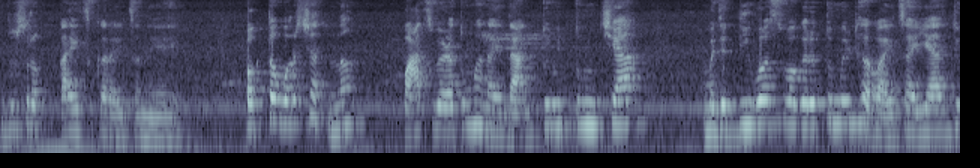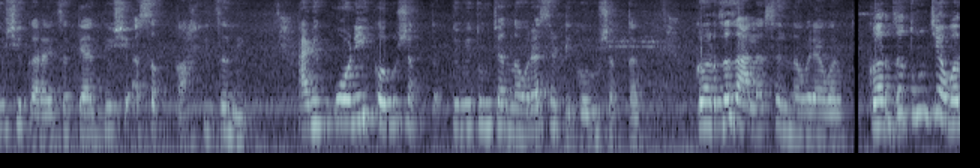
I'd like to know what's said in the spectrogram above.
दुसरं काहीच करायचं नाही आहे. फक्त वर्षात ना पाच वेळा तुम्हाला हे दान तुम्ही तुमच्या म्हणजे दिवस वगैरे तुम्ही ठरवायचा याच दिवशी करायचं त्याच दिवशी असं काहीच नाही. आणि कोणी करू शकतं. तुम्ही तुमच्या नवऱ्यासाठी करू शकतात. कर्ज झालं असेल नवऱ्यावर कर्ज तुमच्यावर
